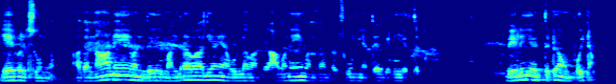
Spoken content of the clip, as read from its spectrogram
ஏவல் சூனியம். அதை நானே வந்து மந்திரவாதியும் என் உள்ளே வந்து அவனே வந்து அந்த சூனியத்தை வெளியே எடுத்துட்டான். வெளியே எடுத்துட்டு அவன் போயிட்டான்.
